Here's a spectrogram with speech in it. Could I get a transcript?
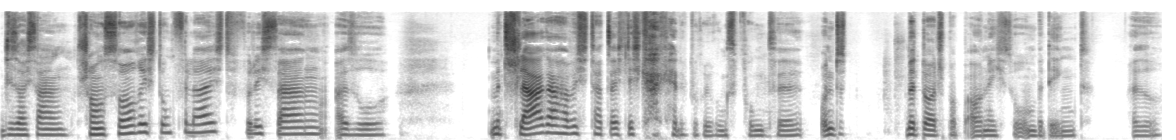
wie soll ich sagen, Chanson-Richtung vielleicht, würde ich sagen. Also mit Schlager habe ich tatsächlich gar keine Berührungspunkte und mit Deutschpop auch nicht so unbedingt. Also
